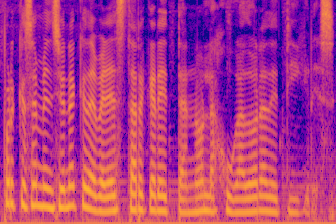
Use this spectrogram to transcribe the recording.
porque se menciona que debería estar Greta, ¿no? La jugadora de Tigres.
